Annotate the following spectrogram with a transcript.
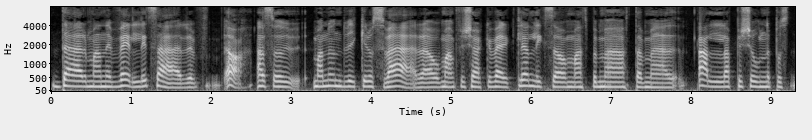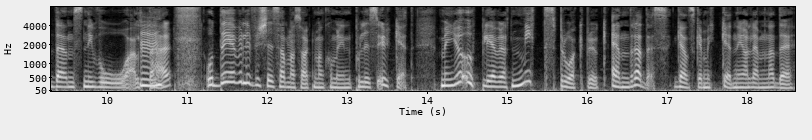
Där man är väldigt så här, ja alltså man undviker att svära och man försöker verkligen liksom att bemöta med alla personer på dens nivå och allt Mm. det här. Och det är väl i och för sig samma sak när man kommer in i polisyrket. Men jag upplever att mitt språkbruk ändrades ganska mycket när jag lämnade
